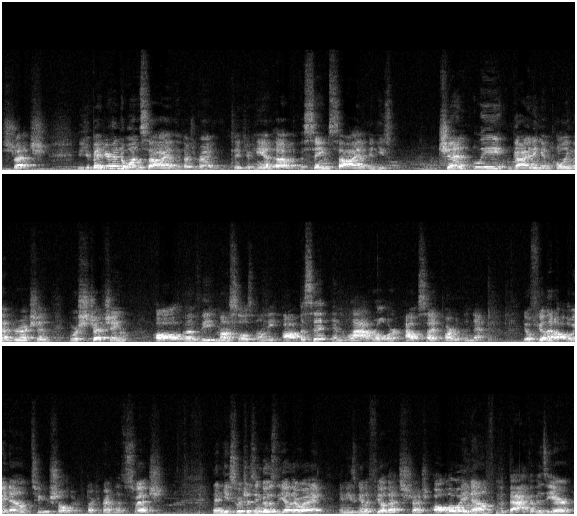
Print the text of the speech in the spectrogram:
stretch. You bend your head to one side, and Dr. Brent, take your hand up the same side, and he's gently guiding and pulling that direction. We're stretching all of the muscles on the opposite and lateral or outside part of the neck. You'll feel that all the way down to your shoulder. Dr. Brent, let's switch. Then he switches and goes the other way, and he's going to feel that stretch all the way down from the back of his ear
